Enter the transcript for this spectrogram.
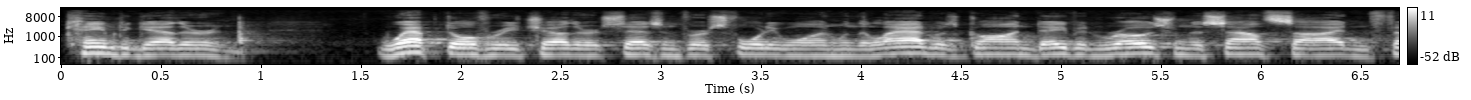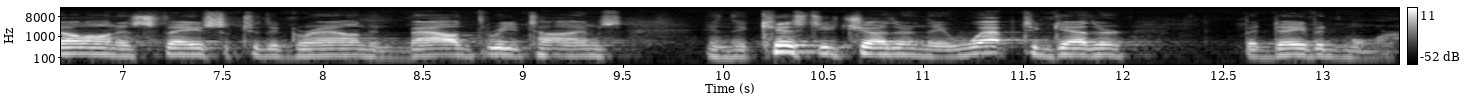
came together and wept over each other. It says in verse 41 When the lad was gone, David rose from the south side and fell on his face to the ground and bowed three times. And they kissed each other and they wept together, but David more,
